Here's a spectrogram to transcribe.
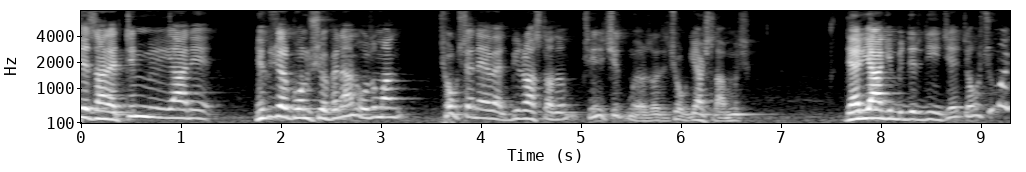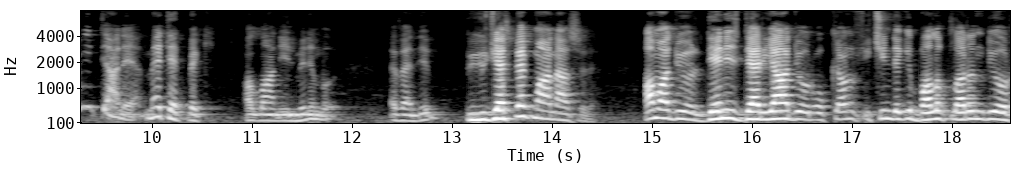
de zannettim yani ne güzel konuşuyor falan. O zaman çok sene evvel bir rastladım. Şimdi çıkmıyor zaten çok yaşlanmış. Derya gibidir deyince hoşuma gitti yani. Met etmek Allah'ın ilmini efendim yüceltmek manası. Ama diyor deniz derya diyor okyanus içindeki balıkların diyor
